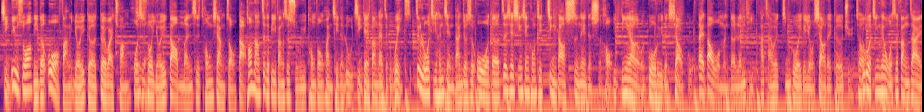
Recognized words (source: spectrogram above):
径，例如说你的卧房有一个对外窗，或是说有一道门是通向走道，通常这个地方是属于通风换气的路径，可以放在这个位置。这个逻辑很简单，就是我的这些新鲜空气进到室内的时候，一定要有过滤的效果，带到我们的人体，它才会经过一个有效的隔绝。如果今天我是放在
